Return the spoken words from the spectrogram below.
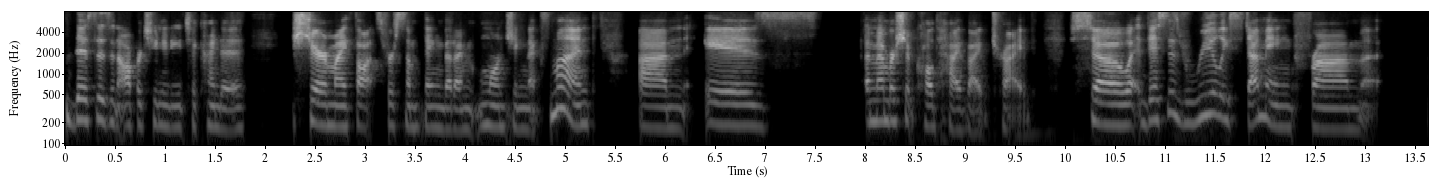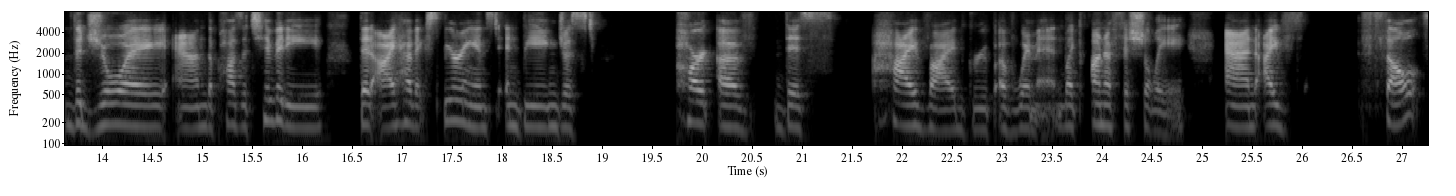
this as an opportunity to kind of share my thoughts for something that I'm launching next month, um, is a membership called High Vibe Tribe. So, this is really stemming from the joy and the positivity that I have experienced in being just part of this high vibe group of women, like unofficially. And I've felt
